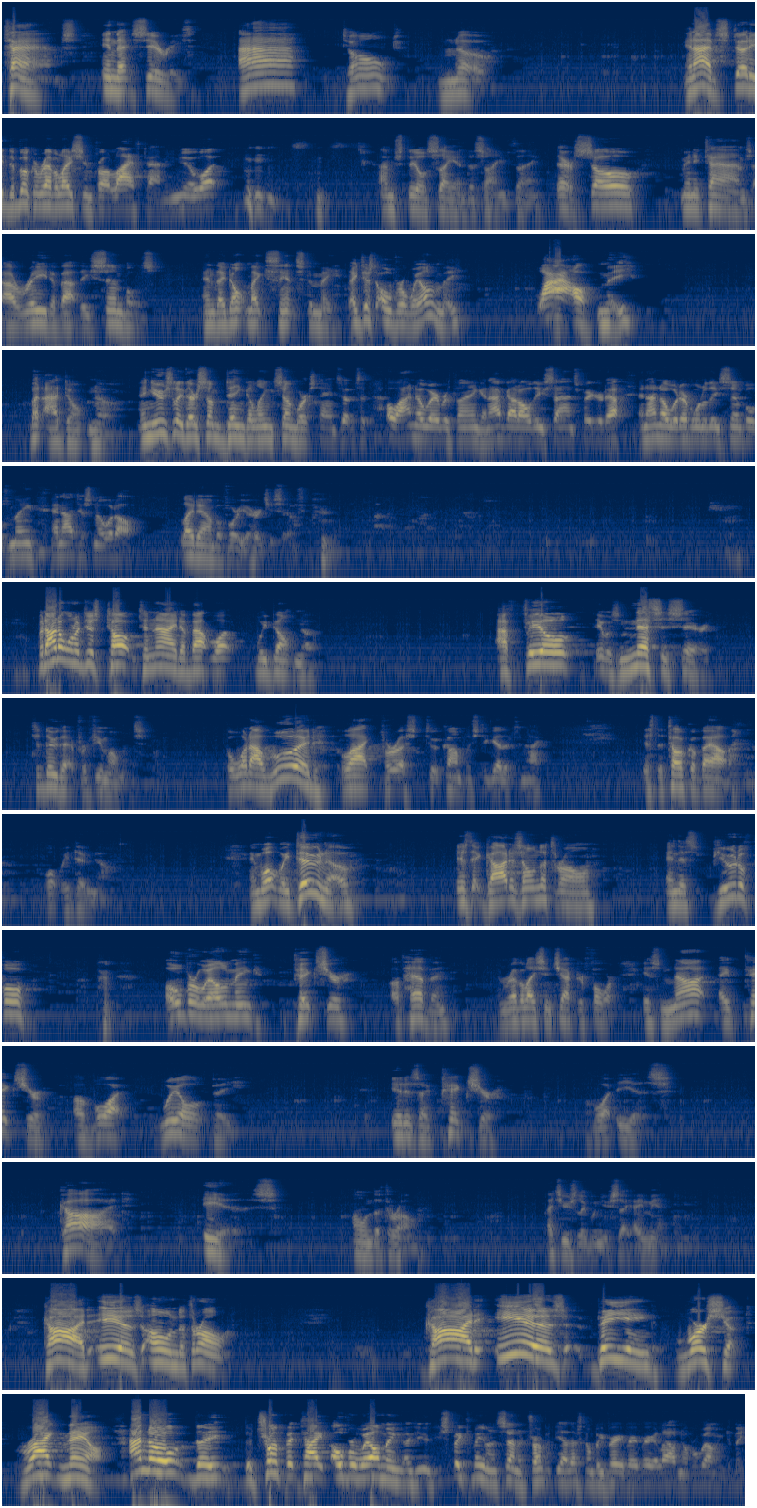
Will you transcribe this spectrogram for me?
times in that series, I don't know. And I have studied the book of Revelation for a lifetime. And you know what? I'm still saying the same thing. There are so many times I read about these symbols and they don't make sense to me. They just overwhelm me, wow me, but I don't know. And usually there's some dingaling somewhere stands up and says, Oh, I know everything, and I've got all these signs figured out, and I know what every one of these symbols mean, and I just know it all. Lay down before you hurt yourself. but I don't want to just talk tonight about what we don't know. I feel it was necessary to do that for a few moments. But what I would like for us to accomplish together tonight is to talk about what we do know. And what we do know is that God is on the throne, and this beautiful, overwhelming picture of heaven in Revelation chapter 4 is not a picture of what will be. It is a picture of what is. God is on the throne. That's usually when you say amen. God is on the throne. God is being worshiped right now. I know the, the trumpet type overwhelming. You speak to me when the sound of trumpet, yeah, that's going to be very, very, very loud and overwhelming to me.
